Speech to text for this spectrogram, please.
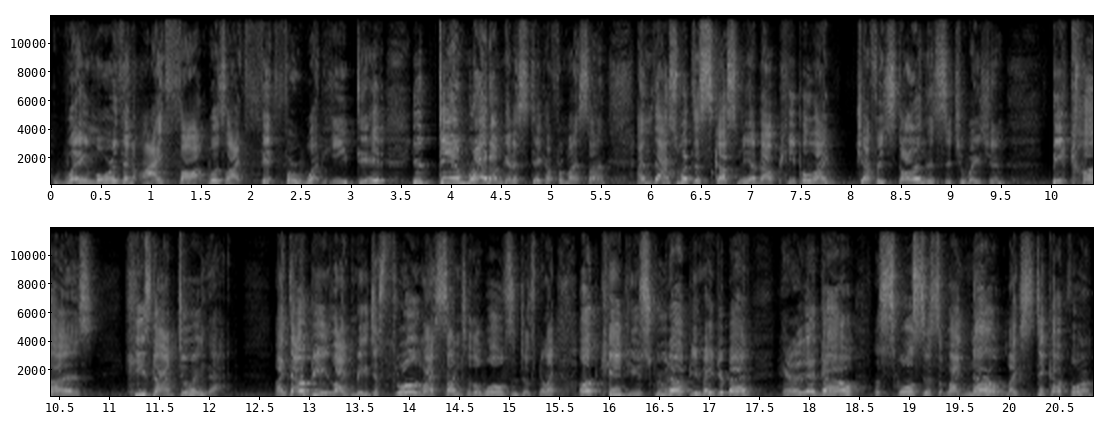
way more than I thought was like fit for what he did, you're damn right I'm gonna stick up for my son. And that's what disgusts me about people like Jeffree Star in this situation because he's not doing that. Like that would be like me just throwing my son to the wolves and just be like, oh kid, you screwed up, you made your bed, here you go. The school system, like no, like stick up for him.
